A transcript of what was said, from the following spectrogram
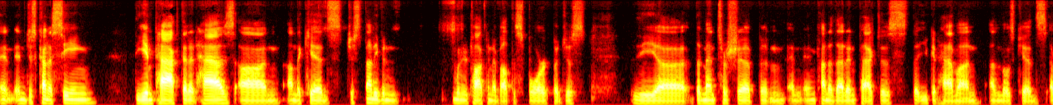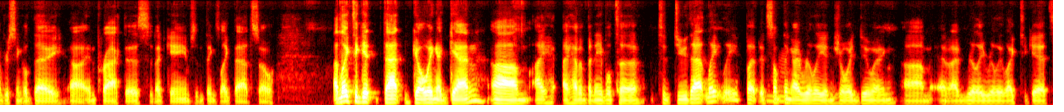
and and just kind of seeing the impact that it has on on the kids. Just not even when you're talking about the sport, but just the uh, the mentorship and, and and kind of that impact is that you can have on on those kids every single day uh, in practice and at games and things like that. So I'd like to get that going again. Um, I I haven't been able to to do that lately, but it's mm-hmm. something I really enjoy doing, um, and I'd really really like to get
